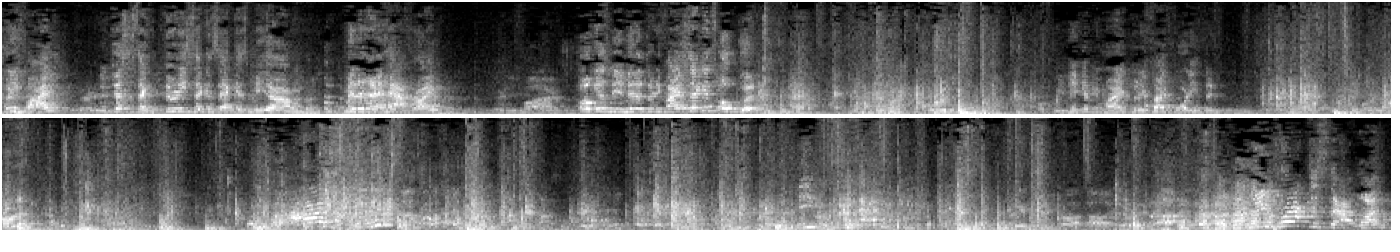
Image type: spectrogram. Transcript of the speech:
25? Just a second, 30 seconds, that gives me um, a minute and a half, right? 35. Oh, it gives me a minute 35 seconds? Oh, good. 40. Will you make up your mind? 35, 40, 30. 45. 45. One.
